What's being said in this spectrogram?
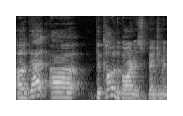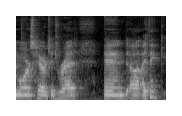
uh, that. Uh, the color of the barn is Benjamin Moore's Heritage Red, and uh, I think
